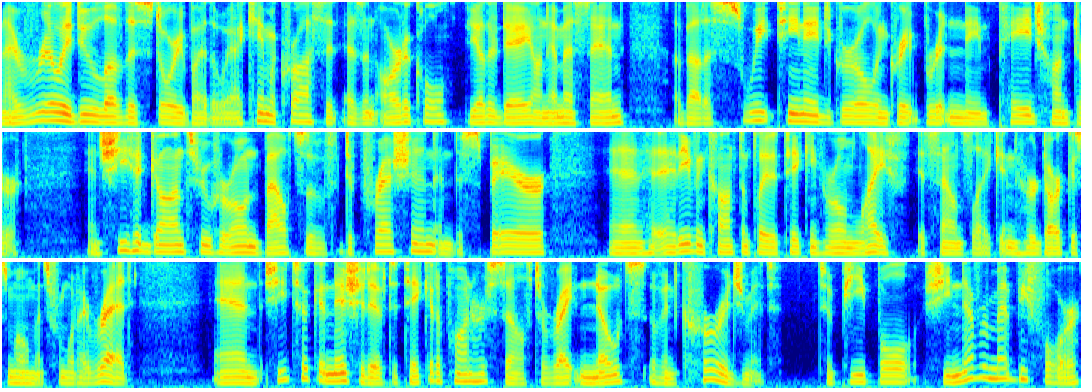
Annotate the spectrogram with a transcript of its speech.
And I really do love this story, by the way. I came across it as an article the other day on MSN about a sweet teenage girl in Great Britain named Paige Hunter. And she had gone through her own bouts of depression and despair and had even contemplated taking her own life, it sounds like, in her darkest moments, from what I read. And she took initiative to take it upon herself to write notes of encouragement to people she never met before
